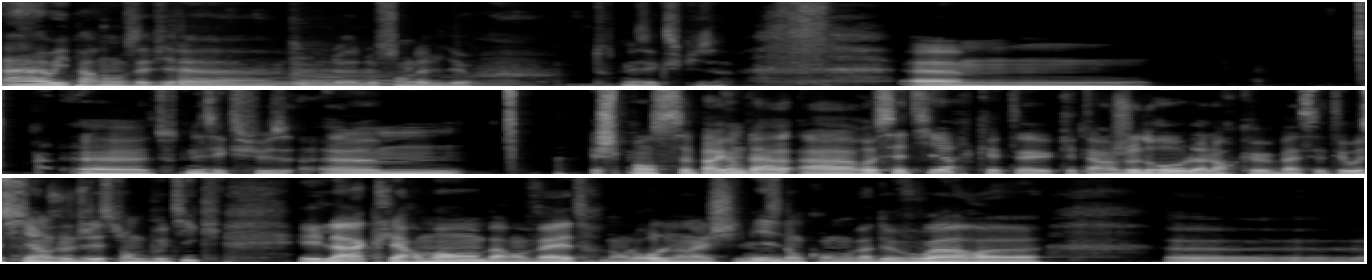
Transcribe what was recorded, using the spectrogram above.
ah oui, pardon, vous aviez la, le son de la vidéo. Toutes mes excuses. Euh... Euh, toutes mes excuses. Euh, je pense par exemple à, à qui était, un jeu de rôle, alors que bah, c'était aussi un jeu de gestion de boutique. Et là, clairement, bah, on va être dans le rôle d'un alchimiste, donc on va devoir euh, euh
